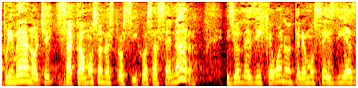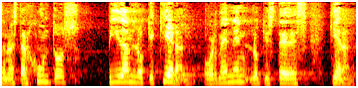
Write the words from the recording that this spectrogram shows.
primera noche sacamos a nuestros hijos a cenar. Y yo les dije, bueno, tenemos seis días de no estar juntos, pidan lo que quieran, ordenen lo que ustedes quieran.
